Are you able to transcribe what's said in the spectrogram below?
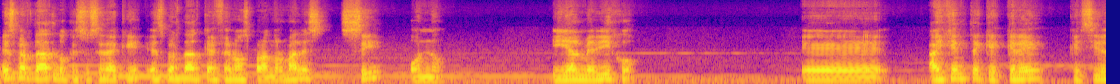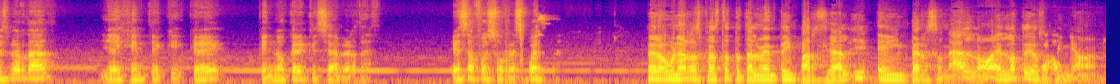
¿es verdad lo que sucede aquí? ¿Es verdad que hay fenómenos paranormales? ¿Sí o no? Y él me dijo, hay gente que cree que sí es verdad y hay gente que cree que no cree que sea verdad. Esa fue su respuesta. Pero una respuesta totalmente imparcial e impersonal, ¿no? Él no te dio su opinión.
